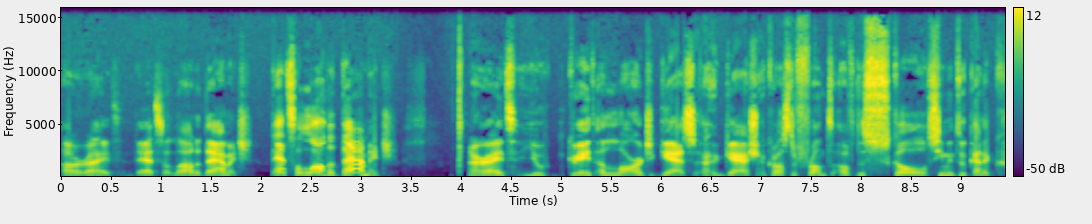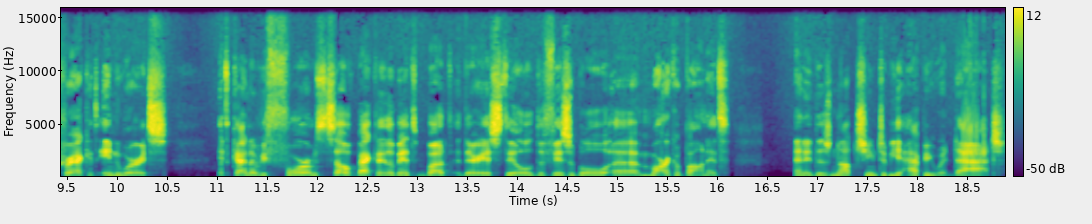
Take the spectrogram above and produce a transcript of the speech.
All right, that's a lot of damage. That's a lot of damage. All right, you create a large gas uh, gash across the front of the skull, seeming to kind of crack it inwards. It kind of reforms itself back a little bit, but there is still the visible uh, mark upon it, and it does not seem to be happy with that.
